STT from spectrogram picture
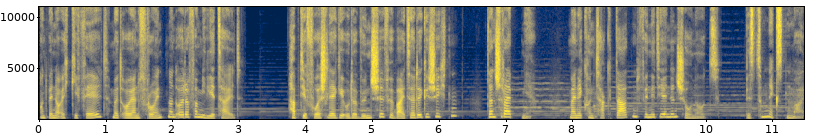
und wenn er euch gefällt, mit euren Freunden und eurer Familie teilt. Habt ihr Vorschläge oder Wünsche für weitere Geschichten? Dann schreibt mir. Meine Kontaktdaten findet ihr in den Show Notes. Bis zum nächsten Mal.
